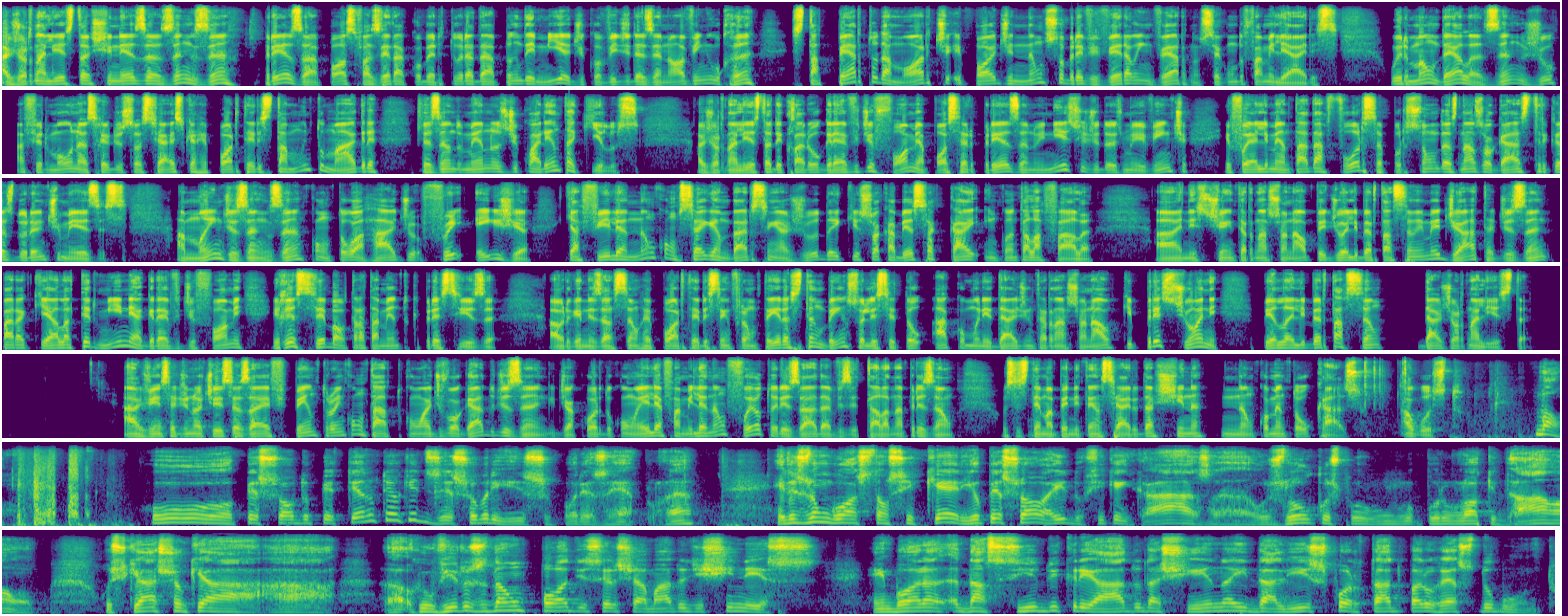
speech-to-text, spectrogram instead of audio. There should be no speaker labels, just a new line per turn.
A jornalista chinesa Zhang Zhan, presa após fazer a cobertura da pandemia de Covid-19 em Wuhan, está perto da morte e pode não sobreviver ao inverno, segundo familiares. O irmão dela, Zhang Ju, afirmou nas redes sociais que a repórter está muito magra, pesando menos de 40 quilos. A jornalista declarou greve de fome após ser presa no início de 2020 e foi alimentada à força por sondas nasogástricas durante meses. A mãe de Zanzan contou à rádio Free Asia que a filha não consegue andar sem ajuda e que sua cabeça cai enquanto ela fala. A Anistia Internacional pediu a libertação imediata de Zhang para que ela termine a greve de fome e receba o tratamento que precisa. A organização Repórteres Sem Fronteiras também solicitou à comunidade internacional que pressione pela libertação da jornalista. A agência de notícias AFP entrou em contato com o advogado de Zhang. De acordo com ele, a família não foi autorizada a visitá-la na prisão. O sistema penitenciário da China não comentou o caso. Augusto.
Bom, o pessoal do PT não tem o que dizer sobre isso, por exemplo, né? Eles não gostam sequer, e o pessoal aí do Fica em Casa, os loucos por um, por um lockdown, os que acham que a, a, a, o vírus não pode ser chamado de chinês embora nascido e criado na China e dali exportado para o resto do mundo.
